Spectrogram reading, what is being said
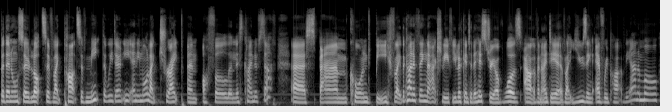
but then also lots of like parts of meat that we don't eat anymore, like tripe and offal and this kind of stuff, uh, spam, corned beef, like the kind of thing that actually, if you look into the history of, was out of an idea of like using every part of the animal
